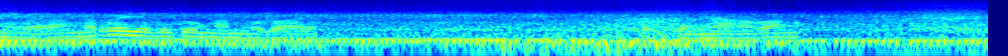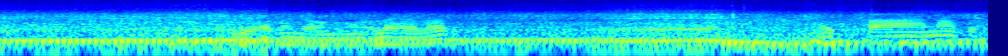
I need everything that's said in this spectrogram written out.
Nggak ngeri ya tikungan kayak Harganya awang Ya apa nggak mulai lah Es panas ya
